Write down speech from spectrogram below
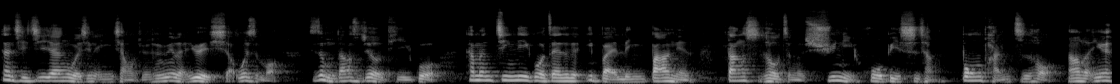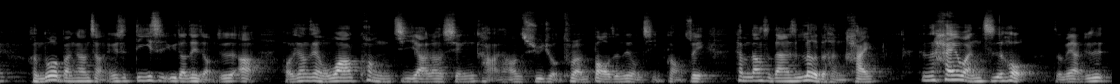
但其实技嘉跟微星的影响，我觉得会越来越小。为什么？其实我们当时就有提过，他们经历过在这个一百零八年，当时候整个虚拟货币市场崩盘之后，然后呢，因为很多的板卡厂因为是第一次遇到这种，就是啊，好像这种挖矿机啊，然后显卡，然后需求突然暴增这种情况，所以他们当时当然是乐得很嗨。但是嗨完之后怎么样？就是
